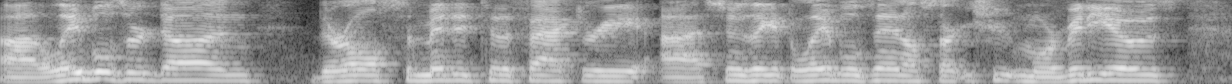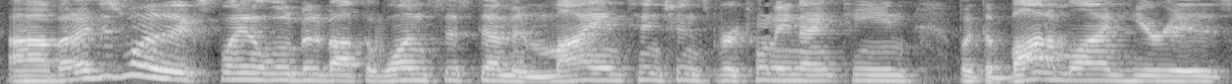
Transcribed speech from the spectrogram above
Uh, labels are done. They're all submitted to the factory. Uh, as soon as I get the labels in, I'll start shooting more videos. Uh, but I just wanted to explain a little bit about the One system and my intentions for 2019. But the bottom line here is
